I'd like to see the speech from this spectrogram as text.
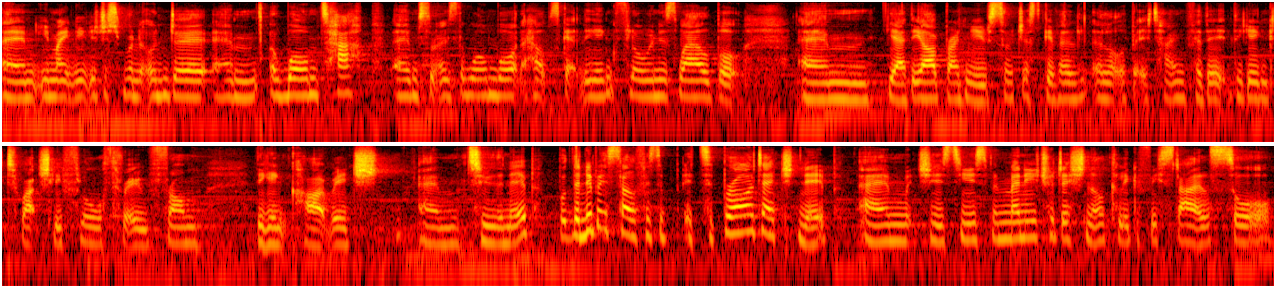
Um, you might need to just run it under um, a warm tap. Um, sometimes the warm water helps get the ink flowing as well, but um, yeah, they are brand new, so just give a, a little bit of time for the, the ink to actually flow through from the ink cartridge um, to the nib. But the nib itself is a, it's a broad edged nib um, which is used for many traditional calligraphy styles, so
